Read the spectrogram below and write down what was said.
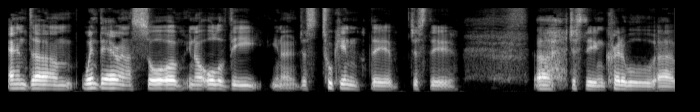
And um, went there and I saw, you know, all of the, you know, just took in the, just the, uh, just the incredible uh,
